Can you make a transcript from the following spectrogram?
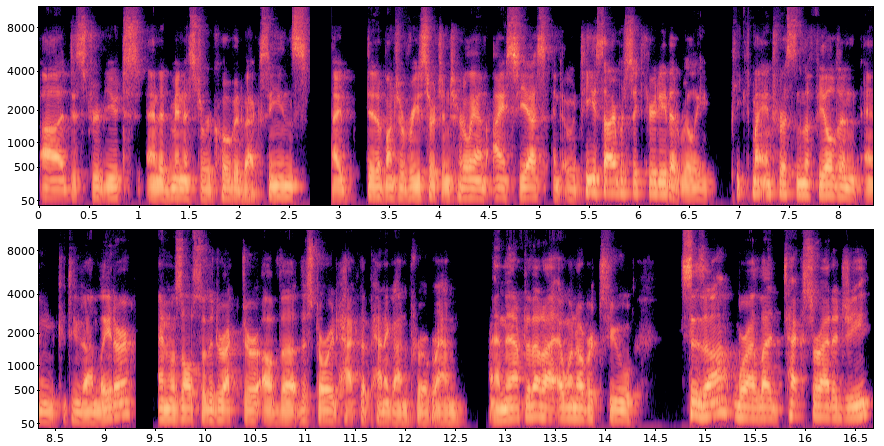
uh, distribute, and administer COVID vaccines. I did a bunch of research internally on ICS and OT cybersecurity that really piqued my interest in the field and, and continued on later, and was also the director of the, the storied Hack the Pentagon program. And then after that, I, I went over to CISA, where I led tech strategy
